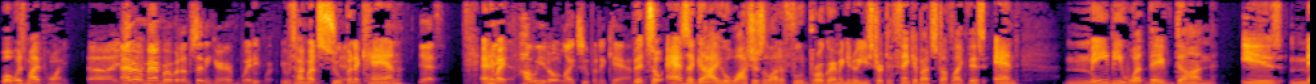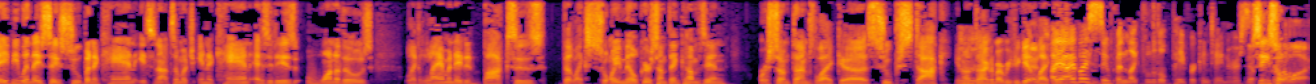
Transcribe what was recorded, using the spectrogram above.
What was my point? Uh, I don't remember, but I'm sitting here waiting for it. You were talking about soup in a can. Yes. Anyway, how you don't like soup in a can? But so as a guy who watches a lot of food programming, you know, you start to think about stuff like this, and maybe what they've done is maybe when they say soup in a can, it's not so much in a can as it is one of those like laminated boxes that like soy milk or something comes in, or sometimes like uh, soup stock. You know what I'm talking about? Where if you get like oh, yeah, a- I buy soup in like the little paper containers. See, so I-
